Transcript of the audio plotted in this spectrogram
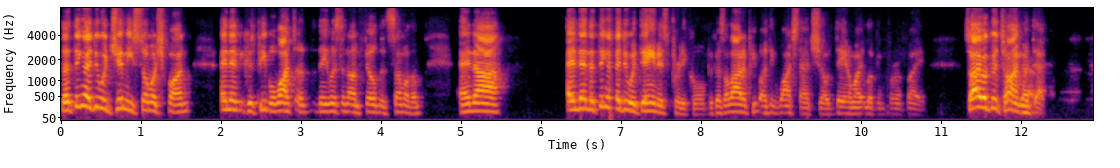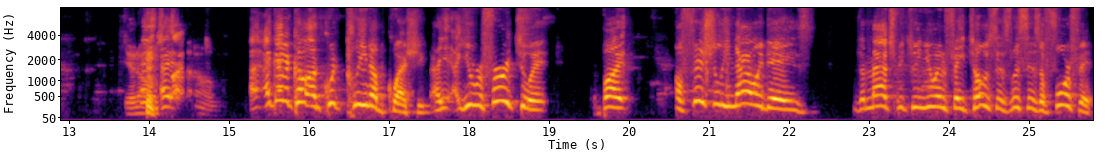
The thing I do with Jimmy is so much fun, and then because people watch, uh, they listen to Unfiltered, some of them, and uh, and then the thing I do with Dana is pretty cool because a lot of people I think watch that show, Dana White looking for a fight. So I have a good time with that. You know, I- I- I, I got a, co- a quick cleanup question. I, you referred to it, but officially nowadays, the match between you and Fatosa is listed as a forfeit.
